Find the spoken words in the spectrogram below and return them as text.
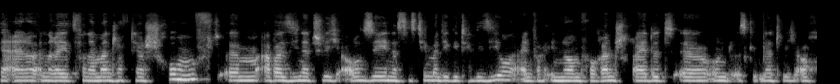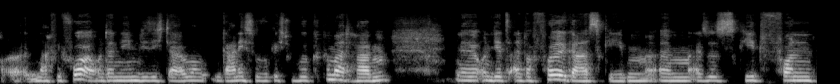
der eine oder andere jetzt von der Mannschaft her schrumpft, ähm, aber sie natürlich auch sehen, dass das Thema Digitalisierung einfach enorm voranschreitet äh, und es gibt natürlich auch äh, nach wie vor Unternehmen, die sich da gar nicht so wirklich drum gekümmert haben äh, und jetzt einfach Vollgas geben. Ähm, also es geht von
